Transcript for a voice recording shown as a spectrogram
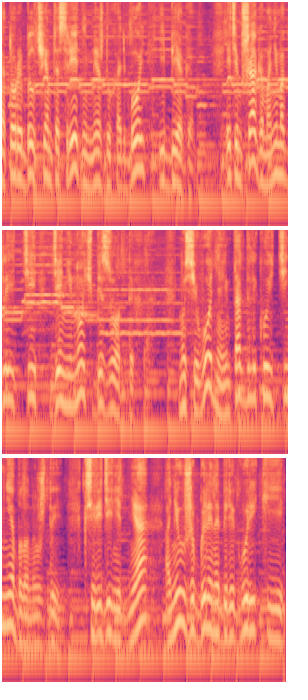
который был чем-то средним между ходьбой и бегом. Этим шагом они могли идти день и ночь без отдыха. Но сегодня им так далеко идти не было нужды. К середине дня они уже были на берегу реки,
